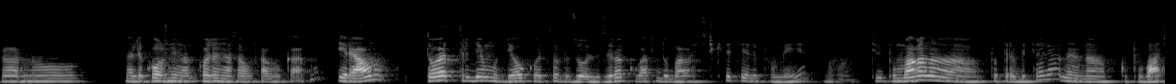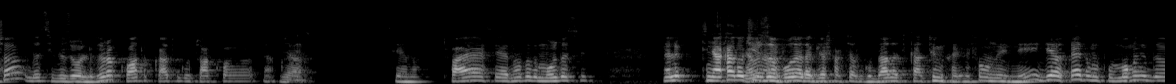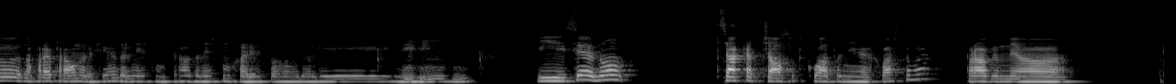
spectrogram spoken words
примерно нали, кожния, кожения салон, както казахме. И реално, той е 3D модел, който се визуализира, когато добавяш всичките тези промени, ти помага на потребителя, не, на купувача да си визуализира колата, която го очаква някакво. Все едно. Това е все едно, за да може да си... Нали, ти някак да отидеш Да, да. за вода да гледаш как тя сгубя, да ти кажа, той ми харесва, но и не. Идеята е да му помогне да направи правилно решение, дали нещо му трябва, дали нещо му харесва, дали не. Мгм. И все едно, всяка част от колата ние я хващаме, правим я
